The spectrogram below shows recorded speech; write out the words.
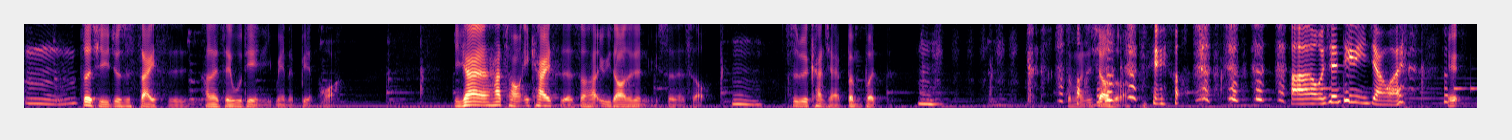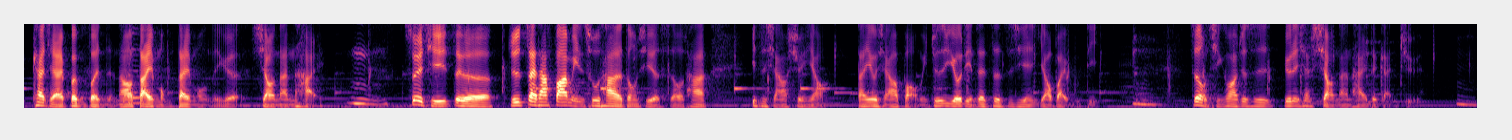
嗯，这其实就是赛斯他在这部电影里面的变化。你看他从一开始的时候，他遇到这个女生的时候，嗯，是不是看起来笨笨的？嗯。怎么？你笑什么？没有。好，我先听你讲完。因为看起来笨笨的，然后呆萌呆萌的一个小男孩。嗯。所以其实这个就是在他发明出他的东西的时候，他一直想要炫耀，但又想要保密，就是有点在这之间摇摆不定。嗯。这种情况就是有点像小男孩的感觉。嗯。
